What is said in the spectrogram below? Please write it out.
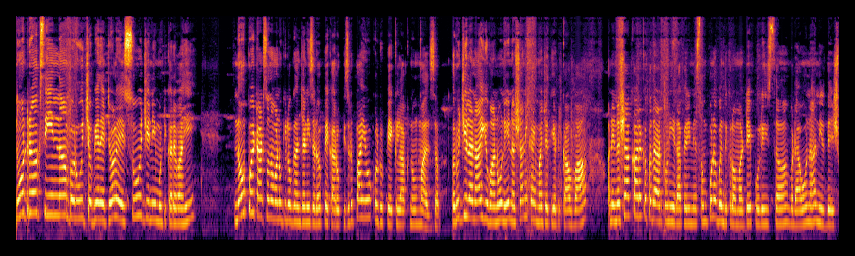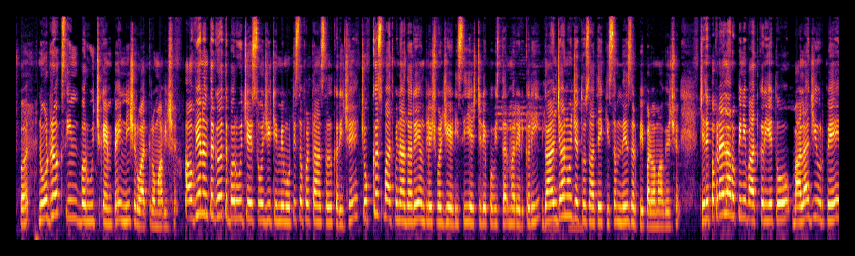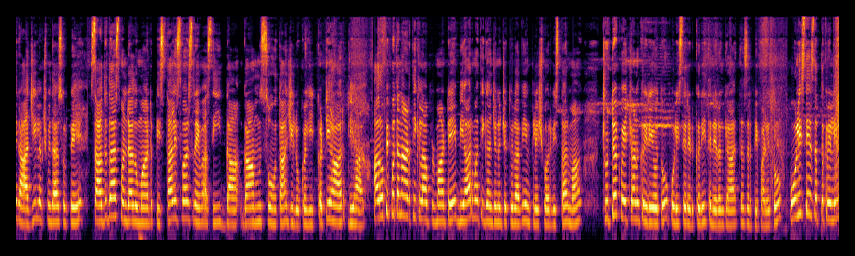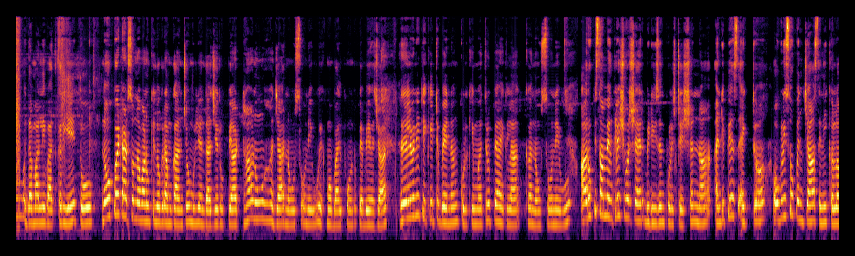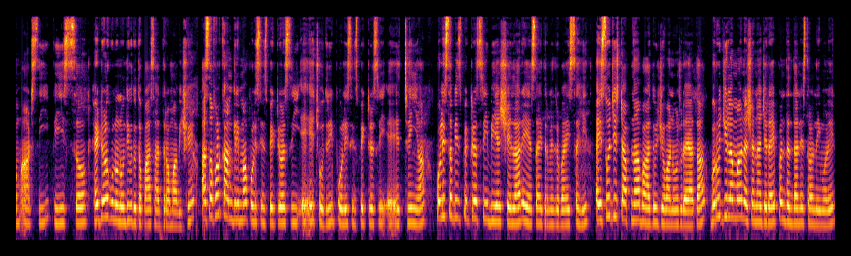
No drugs in Bharuch અભિયાન હેઠળ એસઓજીની મોટી કાર્યવાહી. નવ પોઈન્ટ આઠસો નવ્વાણું કિલો ગાંજાની ઝડપ એક આરોપી ઝડપાયો. કુલ રૂપિયા એક લાખનો માલ જપ્ત ભરૂચ જિલ્લાના યુવાનોને નશાની કાયમાં જતી અટકાવવા અને નશાકારક પદાર્થોની હેરાફેરીને સંપૂર્ણ બંધ કરવા માટે પોલીસ વડાઓના નિર્દેશ પર નો ડ્રગ્સ ઇન ભરૂચ કેમ્પેઇનની શરૂઆત કરવામાં આવી છે. આ અભિયાન અંતર્ગત ભરૂચ એસઓજી ટીમે મોટી સફળતા હાંસલ કરી છે. ચોક્કસ બાતમીના આધારે અંકલેશ્વર જીઆઈડીસી એસટી ડેપો વિસ્તારમાં રેડ કરી ગાંજાનો જથ્થો સાથે કિસમને ઝડપી પાડવામાં આવ્યો છે. જ્યારે પકડાયેલા આરોપીની વાત કરીએ તો બાલાજી ઉર્ફે રાજી લક્ષ્મીદાસ ઉર્ફે સાધુદાસ મંડાલ ઉમર, પિસ્તાલીસ વર્ષ રહેવાસી ગામ સોહતા, જિલ્લો કહી કટિહાર, બિહાર. આરોપી પોતાના આર્થિક લાભ માટે બિહારમાંથી ગાંજાનો જથ્થો લાવી અંકલેશ્વર વિસ્તારમાં છૂટક વેચાણ કરી રહ્યો હતો. પોલીસે રેડ કરી તેને રંગે હાથ ઝડપી પાડ્યો હતો. પોલીસે જપ્ત કરેલી મુદ્દામાલની વાત કરીએ તો નવ પોઈન્ટ આઠસો નવ્વાણું કિલોગ્રામ ગાંજો મૂલ્ય અંદાજે રૂપિયા અઠ્ઠાણું હજાર નવસો નેવું, એક મોબાઈલ ફોન રૂપિયા બે હજાર, રેલવેની ટિકિટ બે નંગ કુલ કિંમત રૂપિયા એક લાખ નવસો નેવું. આરોપી સામે અંકલેશ્વર શહેર બી ડિવિઝન પોલીસ સ્ટેશનના એનડીપીએસ એક્ટ ઓગણીસો પંચ્યાસીની કલમ આઠ સી વીસ હેઠળ ગુનો નોંધી વધુ તપાસ હાથ ધરવામાં આવી છે. આ સફળ કામગીરીમાં police inspector Shri A A Chaudhary, police inspector Shri A A Chhaiya police sub inspector Shri B S Shelar ASI Dharmendrabhai સહિત એસઓજી સ્ટાફના બહાદુર જવાનો જોડાયા હતા. ભરૂચ જિલ્લામાં નશાના જરાય પણ ધંધાને સ્થળ નહીં મળે.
